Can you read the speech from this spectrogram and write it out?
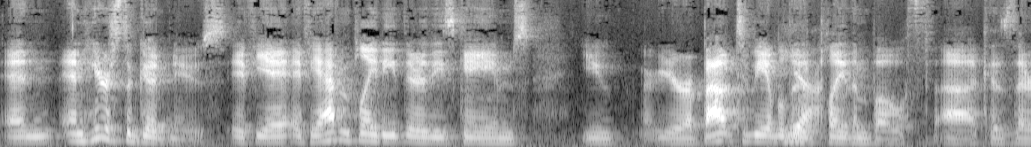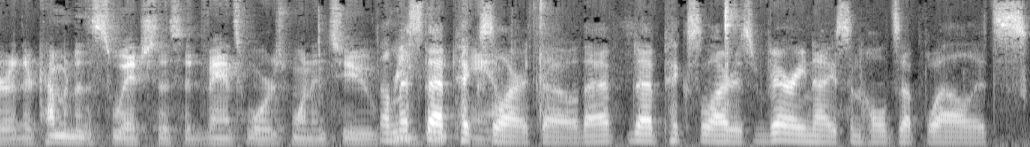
and and here's the good news: if you if you haven't played either of these games, you you're about to be able to Yeah. play them both uh, because they're they're coming to the Switch. This Advance Wars One and Two. I'll miss that camp. pixel art though. That that pixel art is very nice and holds up well. It's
